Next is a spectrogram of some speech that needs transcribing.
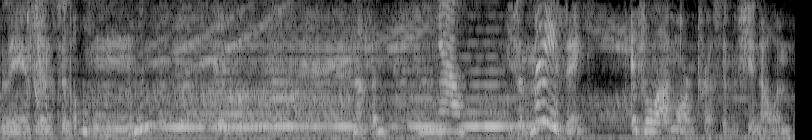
the Invincible. Hmm? Nothing? No. He's amazing. It's a lot more impressive if you know him.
